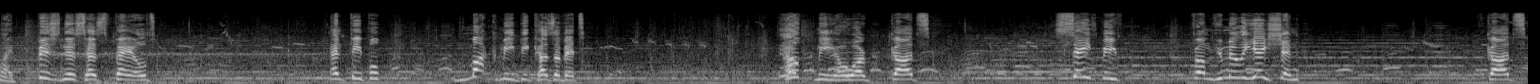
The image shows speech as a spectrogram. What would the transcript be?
My business has failed. And people mock me because of it. Help me, O our gods. Save me from humiliation. Gods,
